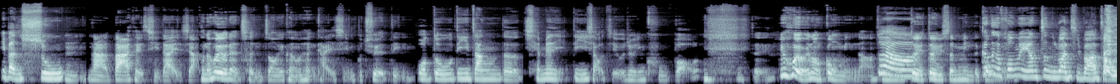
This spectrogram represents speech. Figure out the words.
一本书，嗯，那大家可以期待一下，可能会有点沉重，也可能会很开心，不确定。我读第一章的前面第一小节，我就就已经哭爆了。对，因为会有一种共鸣啊。对啊，对，对于生命的跟那个封面一样，正的乱七八糟的。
